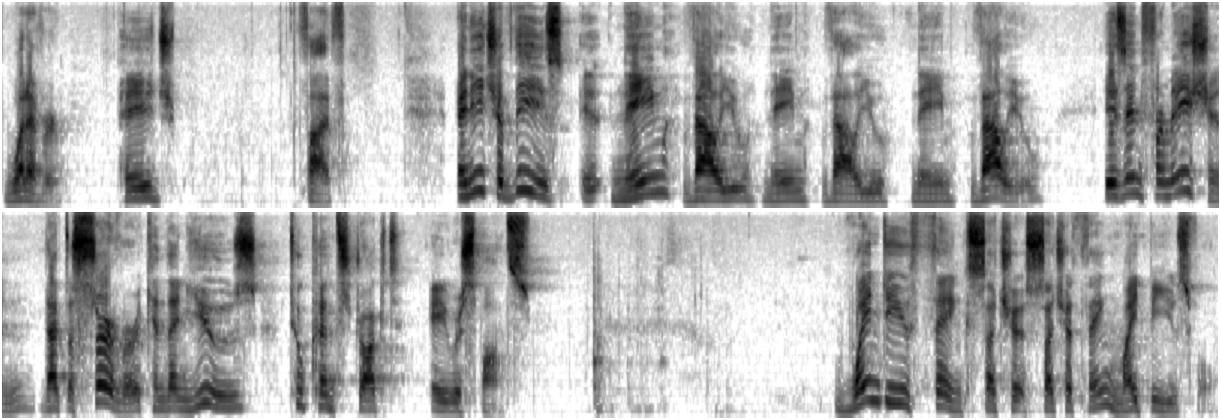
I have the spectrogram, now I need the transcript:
whatever, page 5. And each of these, name, value, name, value, name, value, is information that the server can then use to construct a response. When do you think such a, such a thing might be useful?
